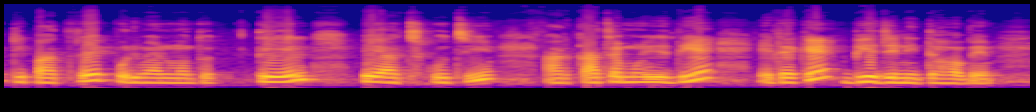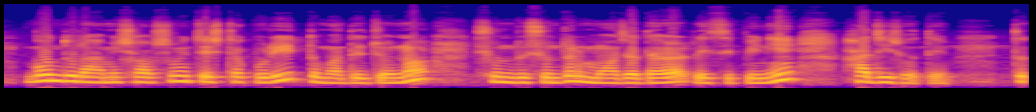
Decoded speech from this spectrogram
একটি পাত্রে পরিমাণ মতো তেল, পেঁয়াজ কুচি আর কাঁচামরিচ দিয়ে এটাকে ভেজে নিতে হবে। বন্ধুরা, আমি সবসময় চেষ্টা করি তোমাদের জন্য সুন্দর সুন্দর মজাদার রেসিপি নিয়ে হাজির হতে। তো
